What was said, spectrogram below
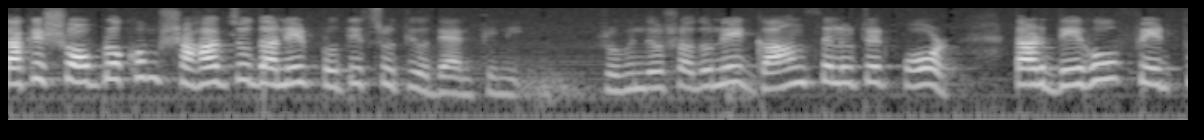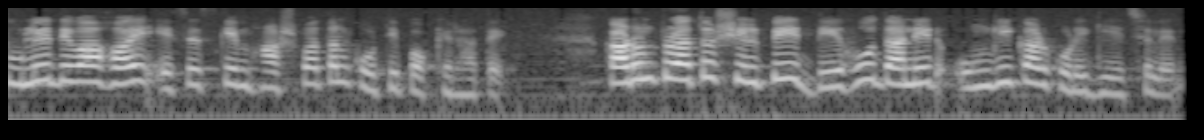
তাকে সব রকম সাহায্য দানের প্রতিশ্রুতিও দেন তিনি। রবীন্দ্র সদনে গান স্যালুটের পর তার দেহ ফের তুলে দেওয়া হয় এসএসকেএম হাসপাতাল কর্তৃপক্ষের হাতে। কারণ প্রয়াত শিল্পী দেহ দানের অঙ্গীকার করে গিয়েছিলেন।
